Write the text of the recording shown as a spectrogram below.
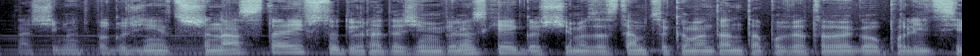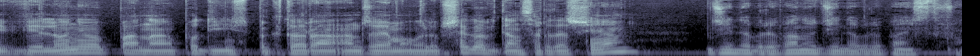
15 minut po godzinie 13 w studiu Rady Ziemi Wieluńskiej gościmy zastępcę komendanta powiatowego policji w Wieluniu, pana podinspektora Andrzeja Małolepszego. Witam serdecznie. Dzień dobry panu, dzień dobry państwu.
